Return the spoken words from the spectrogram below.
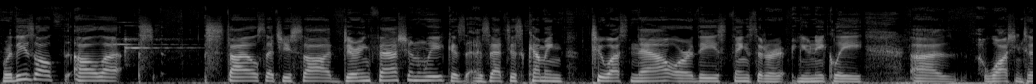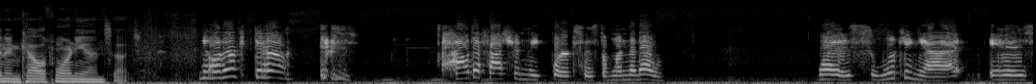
Were these all, all uh, styles that you saw during Fashion Week? Is, is that just coming to us now, or are these things that are uniquely uh, Washington and California and such? No, they're, they're how the Fashion Week works is the one that I was looking at is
